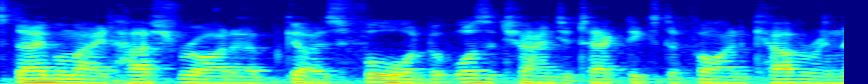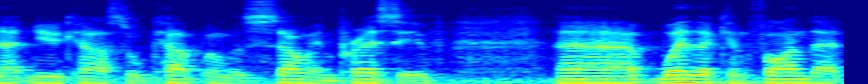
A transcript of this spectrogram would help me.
Stablemate Hush Writer goes forward, but was a change of tactics to find cover in that Newcastle Cup and was so impressive. Uh, whether can find that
